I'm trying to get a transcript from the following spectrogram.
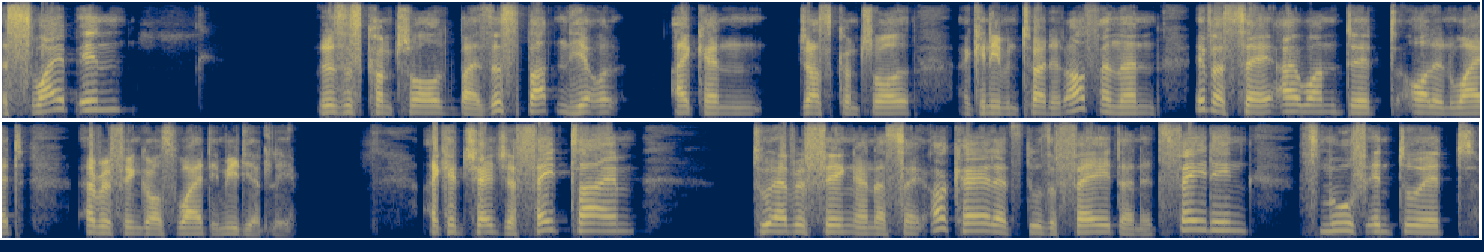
a swipe in. This is controlled by this button here. I can just control. I can even turn it off. And then if I say I want it all in white, everything goes white immediately. I can change the fade time to everything and I say, okay, let's do the fade and it's fading, smooth into it.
